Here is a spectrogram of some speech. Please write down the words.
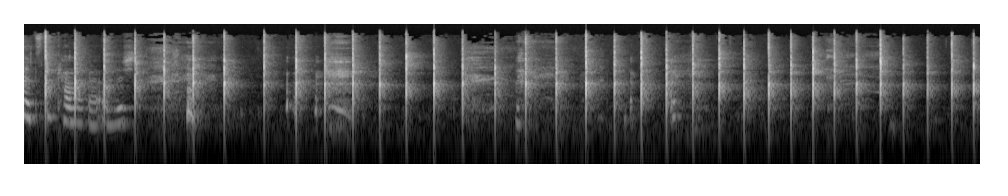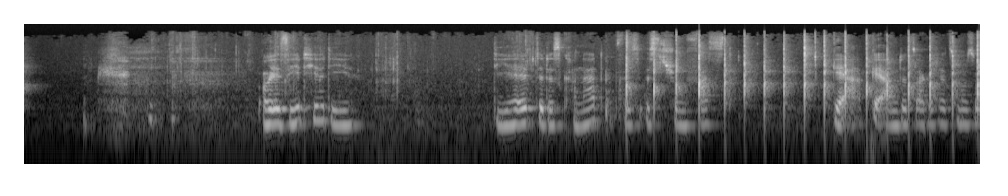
Jetzt hat die Kamera erwischt. Oh, ihr seht hier, die, die Hälfte des Granatapfels ist schon fast geerntet, sage ich jetzt mal so.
